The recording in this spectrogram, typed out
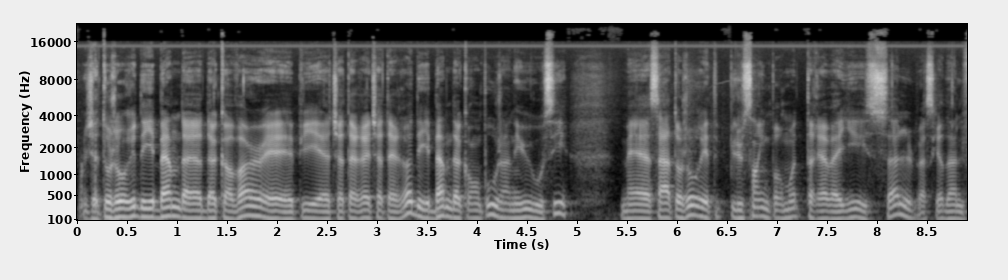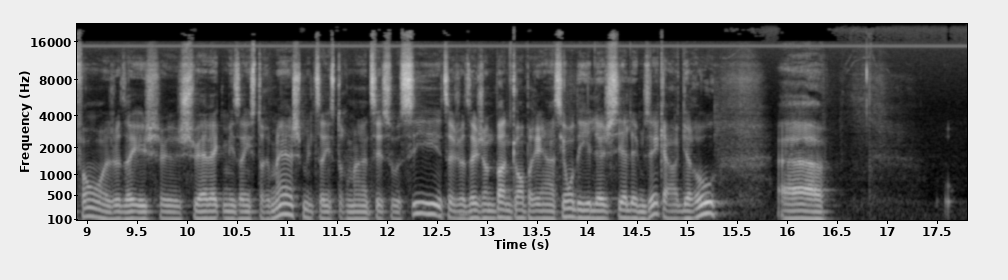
j'ai toujours eu des bandes de, cover, et puis etc., etc. Des bandes de compos, j'en ai eu aussi. Mais ça a toujours été plus simple pour moi de travailler seul parce que dans le fond, je je, suis avec mes instruments, je suis multi-instrumentiste aussi. Je veux dire, j'ai une bonne compréhension des logiciels de musique. En gros, euh,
